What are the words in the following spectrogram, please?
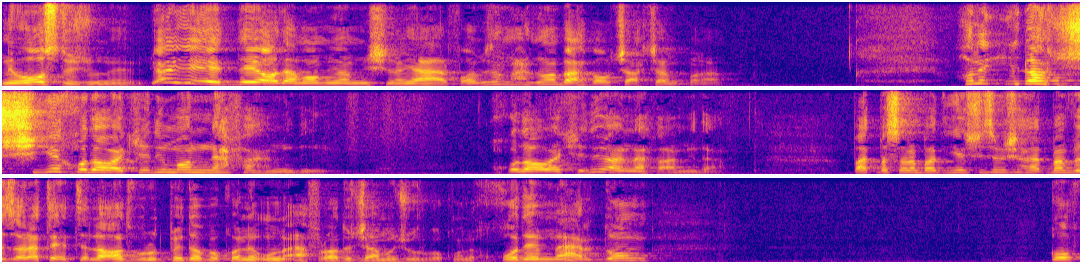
حسنشونه. یا یه عده آدم ها میان میشینن یه حرفا میزن مردم به و چهچه می‌کنن. حالا اینا چیه خدا وکیلی ما نفهمیدیم. خدا وکیلی من نفهمیدم. بعد مثلا باید یه چیزی بشه حتما وزارت اطلاعات ورود پیدا بکنه اون افراد رو جمع جور بکنه. خود مردم گفت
